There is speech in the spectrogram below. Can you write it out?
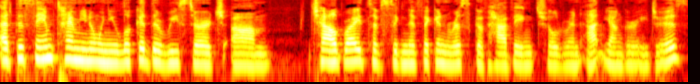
At the same time you know when you look at the research um, child brides have significant risk of having children at younger ages.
